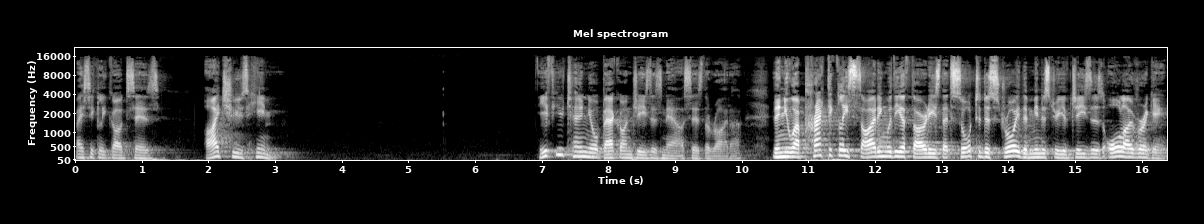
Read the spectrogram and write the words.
Basically, God says, I choose Him. If you turn your back on Jesus now, says the writer, then you are practically siding with the authorities that sought to destroy the ministry of Jesus all over again.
